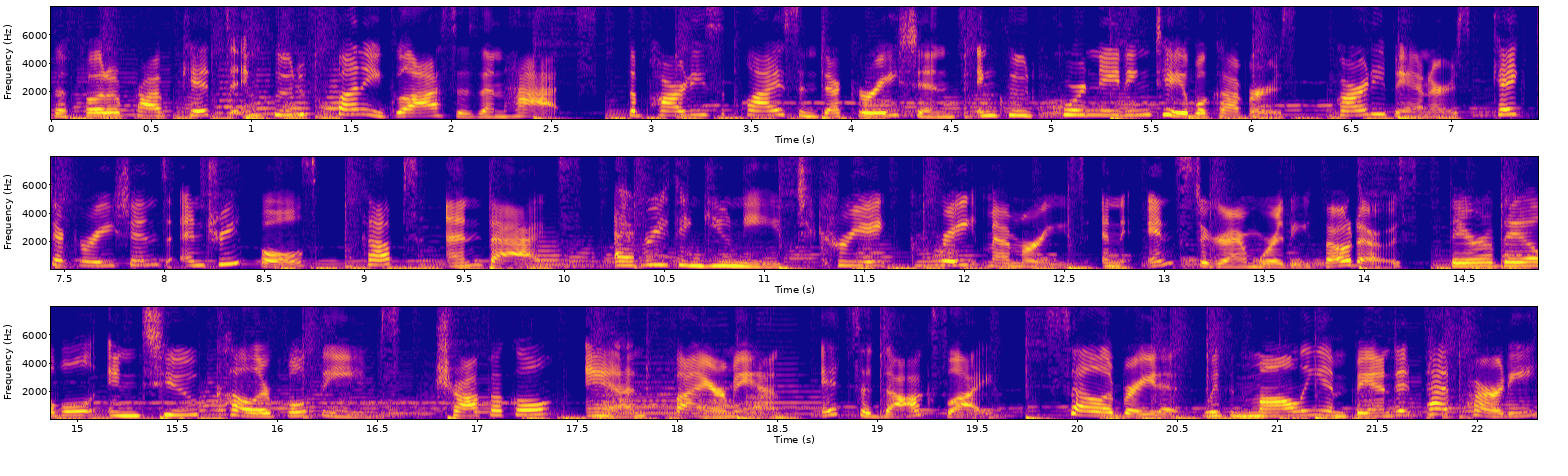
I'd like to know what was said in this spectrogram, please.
The photo prop kits include funny glasses and hats. The party supplies and decorations include coordinating table covers, party banners, cake decorations, and treat bowls, cups, and bags. Everything you need to create great memories and Instagram worthy photos. They're available in two colorful themes tropical and fireman. It's a dog's life. Celebrate it with Molly and Bandit Pet Party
